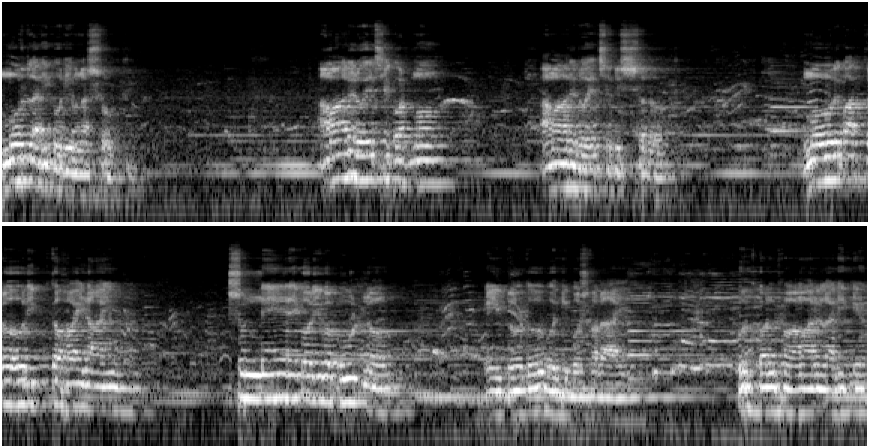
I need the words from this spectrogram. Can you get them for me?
মোর লাগি করিও না শোক। আমার রয়েছে কর্ম, আমার রয়েছে বিশ্বলোক। মোর পাত্র রিক্ত হয় নাই, শূন্যের করিব পূর্ণ, এই ব্রত বহিব সরাই উৎকণ্ঠ আমার লাগি কেহ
